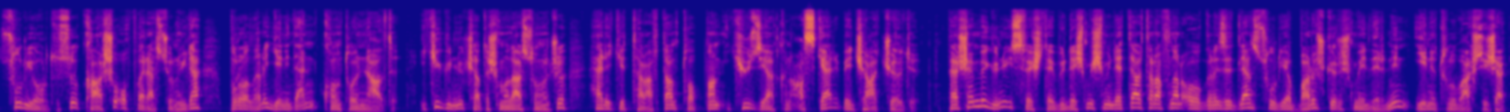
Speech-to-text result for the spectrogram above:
Suriye ordusu karşı operasyonuyla buraları yeniden kontrolüne aldı. İki günlük çatışmalar sonucu her iki taraftan toplam 200 yakın asker ve cihatçı öldü. Perşembe günü İsveç'te Birleşmiş Milletler tarafından organize edilen Suriye barış görüşmelerinin yeni turu başlayacak.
